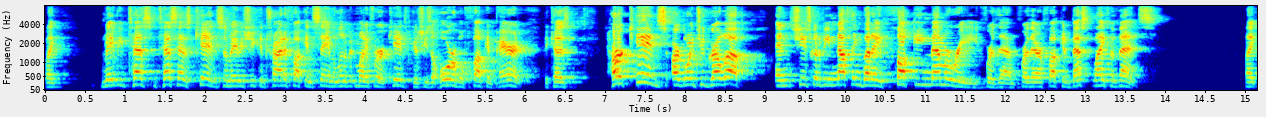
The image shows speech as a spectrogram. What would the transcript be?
Like maybe Tess Tess has kids, so maybe she could try to fucking save a little bit of money for her kids because she's a horrible fucking parent because her kids are going to grow up and she's going to be nothing but a fucking memory for them for their fucking best life events. Like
